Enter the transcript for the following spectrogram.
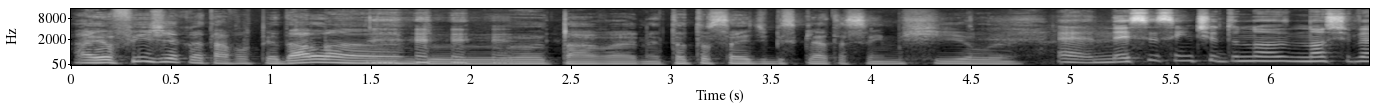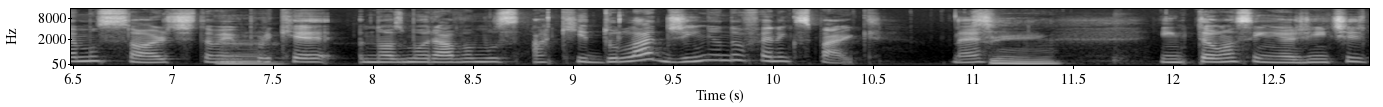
Aí eu fingia que eu tava pedalando, eu tava, né? Tanto eu saía de bicicleta sem mochila. É, nesse sentido, nós, nós tivemos sorte É. também, porque nós morávamos aqui do ladinho do Phoenix Park, né? Sim. Então, assim, a gente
